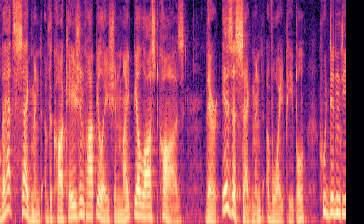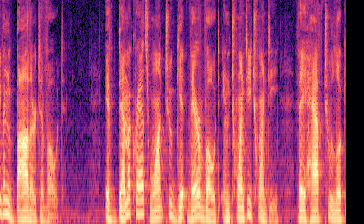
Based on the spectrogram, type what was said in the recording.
that segment of the Caucasian population might be a lost cause, there is a segment of white people who didn't even bother to vote. If Democrats want to get their vote in 2020, they have to look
